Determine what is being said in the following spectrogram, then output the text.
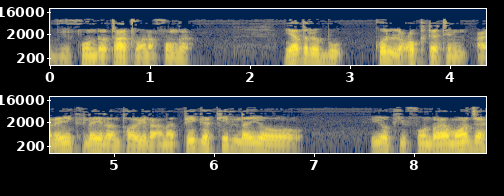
vifundo tatu anafunga. Yadribu kull uktatin alayk laylan tawila anapiga kila hiyo hiyo kifundo ya moja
